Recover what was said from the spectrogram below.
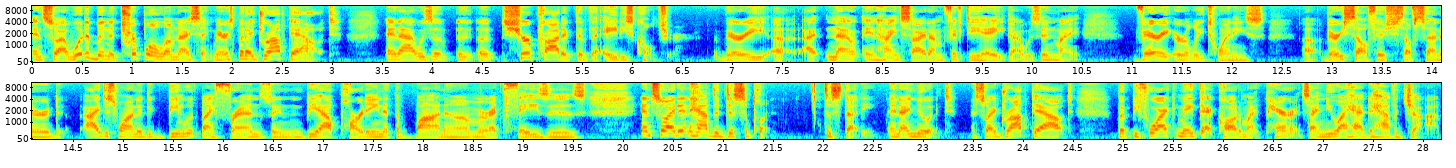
And so I would have been a triple alumni St. Mary's, but I dropped out. And I was a, a, a sure product of the 80s culture very uh, I, now in hindsight i'm 58 i was in my very early 20s uh, very selfish self-centered i just wanted to be with my friends and be out partying at the Bonham or at phases and so i didn't have the discipline to study, and I knew it. So I dropped out. But before I made that call to my parents, I knew I had to have a job.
